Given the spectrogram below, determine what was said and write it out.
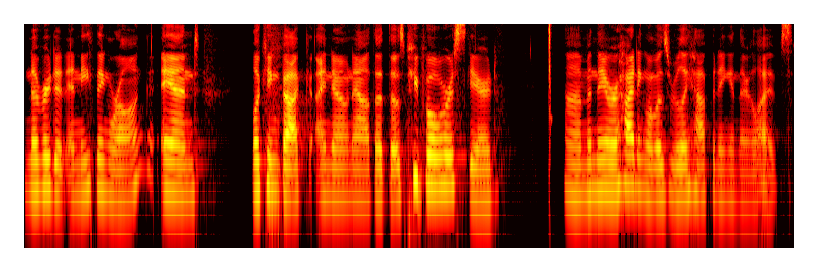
never did anything wrong. And looking back, I know now that those people were scared um, and they were hiding what was really happening in their lives.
